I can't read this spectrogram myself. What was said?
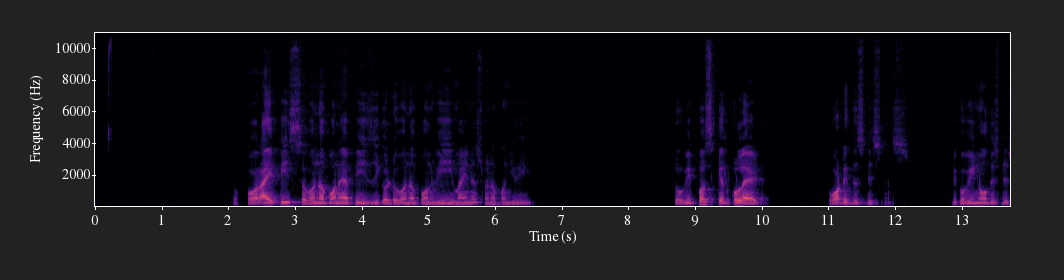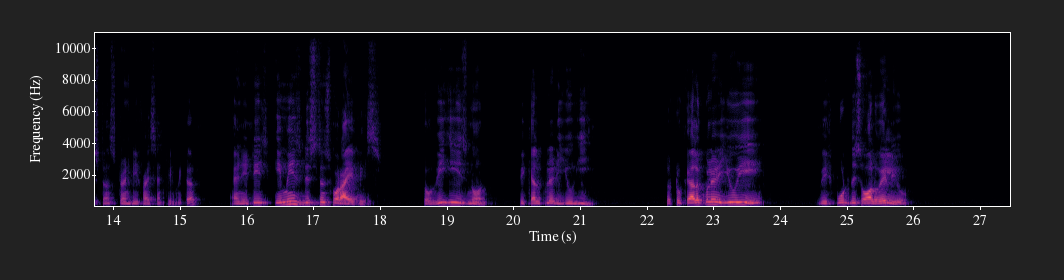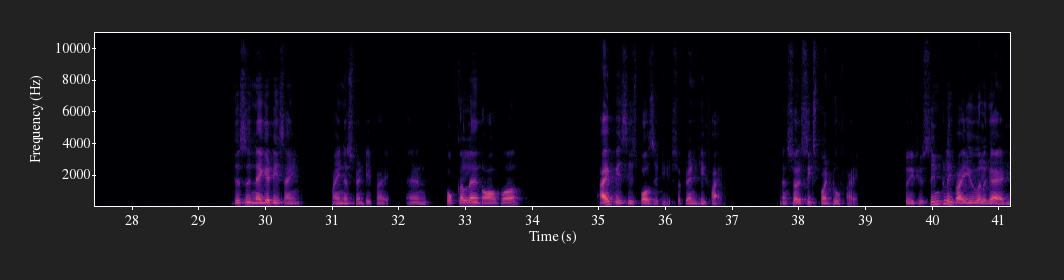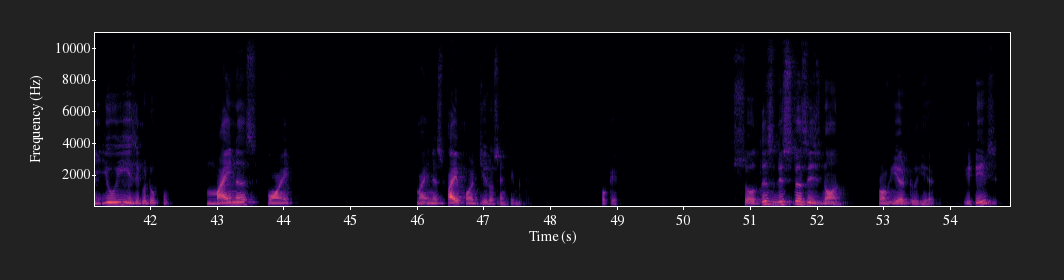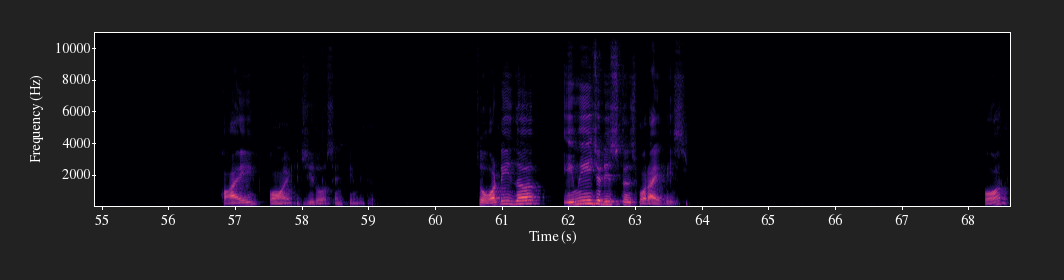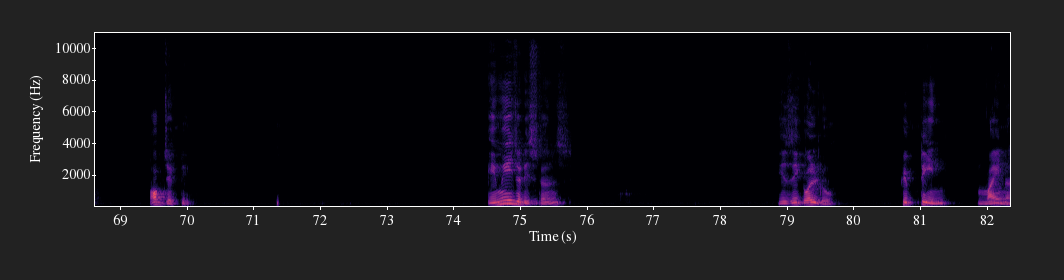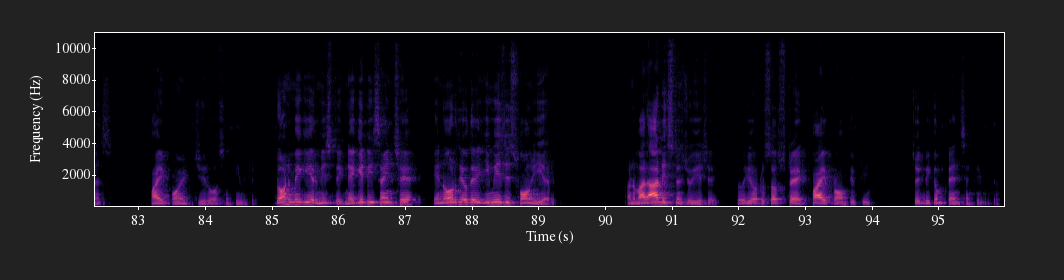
તો for eyepiece one upon F is equal to one upon V minus one upon યુઈ So we first calculate what is this distance because we know this distance 25 centimeter and it is image distance for eyepiece. So VE is known. We calculate UE. So to calculate UE, we put this all value. This is negative sign minus 25 and focal length of a eyepiece is positive so 25 uh, sorry 6.25 so if you simplify you will get UE is equal to minus point minus 5.0 centimeter. Okay. So this distance is known from here to here. It is 5.0 centimeter so what is the image distance for eyepiece for objective. Image distance is equal to 15 minus 5.0 centimeter. Don't make here mistake. Negative sign છે એનો અર્થ એવો થાય image is from here. અને મારે આ distance જોઈએ છે. So you have to subtract 5 from 15. So it become 10 centimeter.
